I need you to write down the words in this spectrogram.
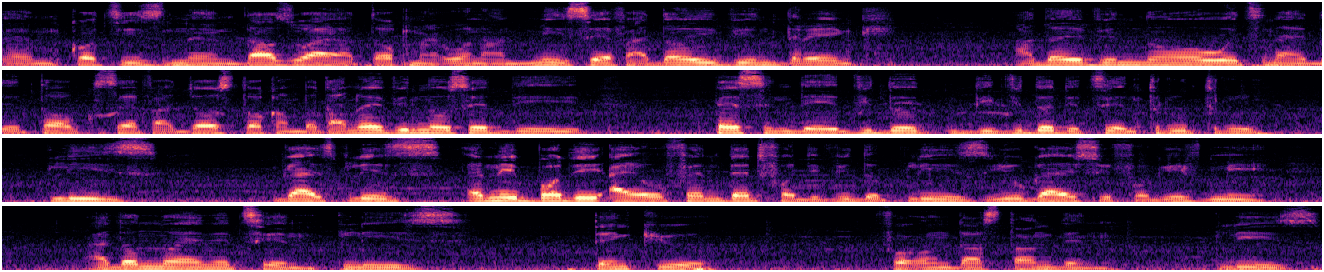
um, curtis name. That's why i talk my own. And me sef i don even drink i don't even know wetin i dey talk sef i just talk am but i no even know say the person dey video the video the thing true true. Please guys please anybody i offended for the video please you guys should forgive me. I don't know anything please. Thank you for understanding. Please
